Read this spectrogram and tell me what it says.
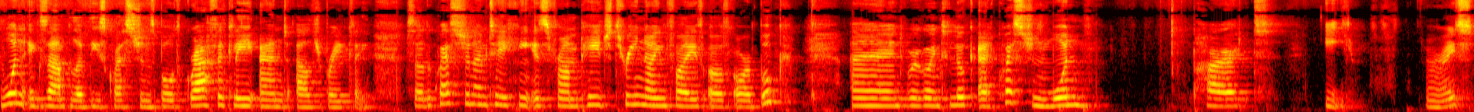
one example of these questions, both graphically and algebraically. So the question I'm taking is from page 395 of our book and we're going to look at question one, part E. All right,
